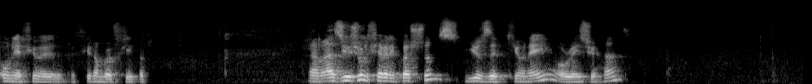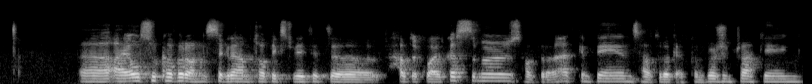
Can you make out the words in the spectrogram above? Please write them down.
only a few, a few number of people? Um, as usual, if you have any questions, use the Q&A or raise your hand. Uh, I also cover on Instagram topics related to how to acquire customers, how to run ad campaigns, how to look at conversion tracking,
